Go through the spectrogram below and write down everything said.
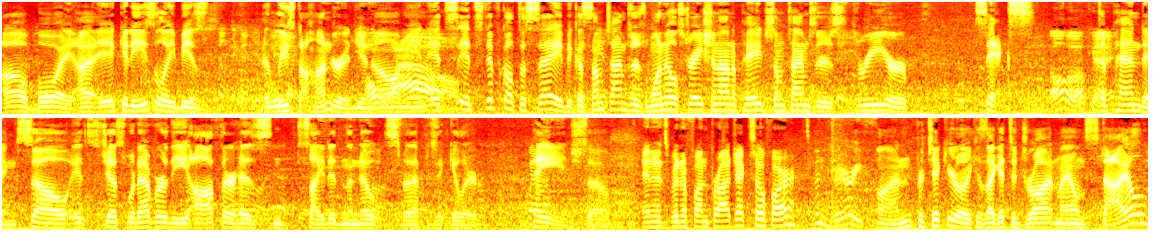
Oh boy, uh, it could easily be as at least a hundred. You Oh, know, I mean, it's it's difficult to say because sometimes there's one illustration on a page, sometimes there's three or six, Oh, okay. depending. So it's just whatever the author has cited in the notes for that particular page. So And it's been a fun project so far. it's been very fun, particularly because I get to draw it in my own style.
